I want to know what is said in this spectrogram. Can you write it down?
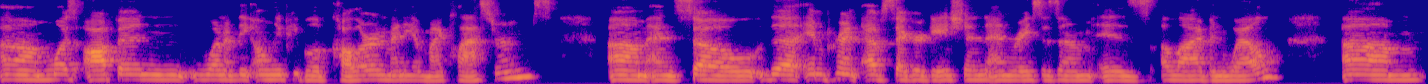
um, was often one of the only people of color in many of my classrooms. Um, and so the imprint of segregation and racism is alive and well. Um,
